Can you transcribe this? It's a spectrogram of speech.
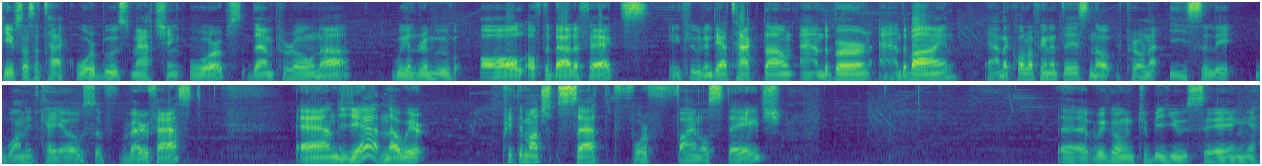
gives us attack orb boost matching orbs. Then Perona will remove all of the bad effects, including the attack down and the burn and the bind and the call affinities. No, Perona easily one hit KO, so very fast. And yeah, now we're pretty much set for final stage. Uh, we're going to be using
